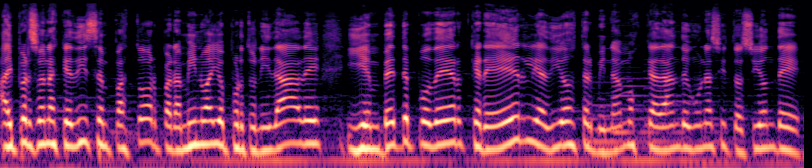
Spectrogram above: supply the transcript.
Hay personas que dicen, pastor, para mí no hay oportunidades y en vez de poder creerle a Dios terminamos quedando en una situación de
